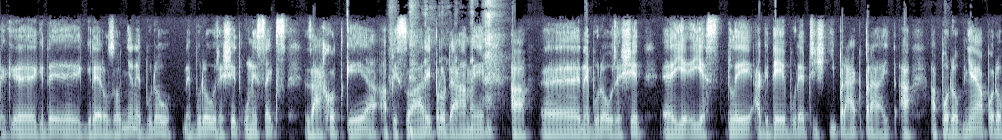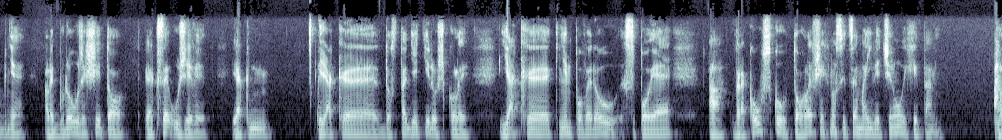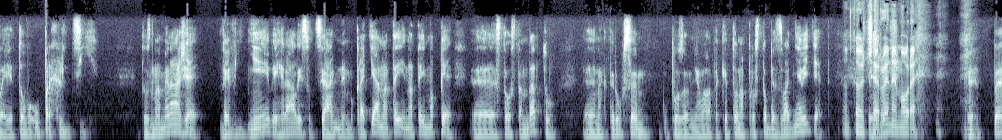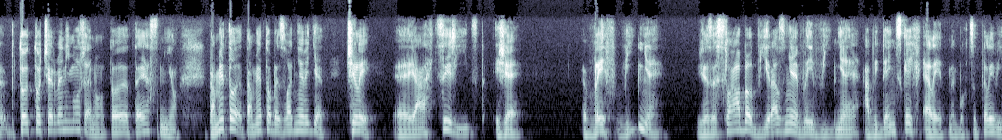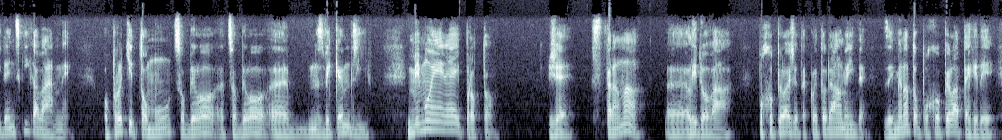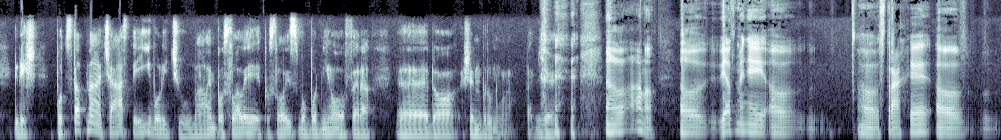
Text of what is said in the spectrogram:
kde, kde rozhodně nebudou, nebudou řešit unisex záchodky a, a pisoáry pro dámy a e, nebudou řešit, e, je, jestli a kdy bude příští Prague Pride a, a podobně a podobně. Ale budou řešit to, jak se uživit, jak, jak dostat děti do školy, jak k ním povedou spoje a v Rakousku tohle všechno sice mají většinou vychytaný, ale je to o uprchlících. To znamená, že ve Vídni vyhráli sociální demokrati a na té na mapě e, z toho standardu, e, na kterou jsem upozorňoval, tak je to naprosto bezvadně vidět. No to je Červené more. Eh, to, to Červené moře, no, to, to je jasný. Jo. Tam, je to, tam je to bezvadně vidět. Čili e, já chci říct, že vliv Vídně, že zeslábil výrazně vliv Vídně a vídeňských elit, nebo chcete-li vídeňský kavárny, oproti tomu, co bylo, co bylo e, zvykem dřív. Mimo jiné proto, že strana e, lidová pochopila, že takhle to dál nejde. Zejména to pochopila tehdy, když podstatná část jejich voličů málem poslali, poslali svobodného ofera e, do Schönbrunu. No. Takže... Uh, viac menej uh, uh, Strache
